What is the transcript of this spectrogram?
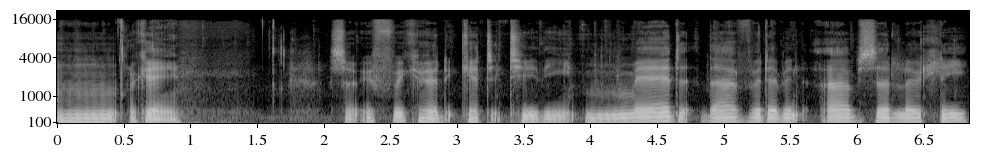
Mm, okay. So if we could get to the mid, that would have been absolutely.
